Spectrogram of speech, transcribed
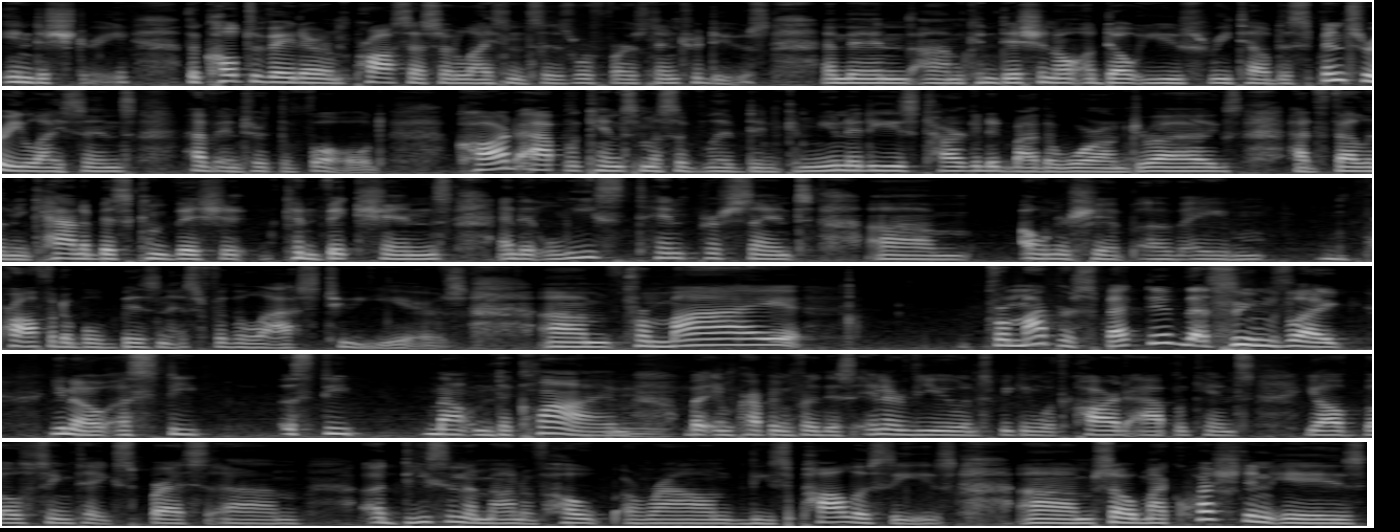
industry, the cultivator and processor licenses were first introduced, and then um, conditional adult use retail dispensary license have entered the fold. Card applicants must have lived in communities targeted by the war on drugs, had felony cannabis convictions, and at least 10% um, ownership of a profitable business for the last two years. Um, from my from my perspective, that seems like you know a steep a steep mountain to climb. Mm. But in prepping for this interview and speaking with card applicants, y'all both seem to express um, a decent amount of hope around these policies. Um, so my question is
